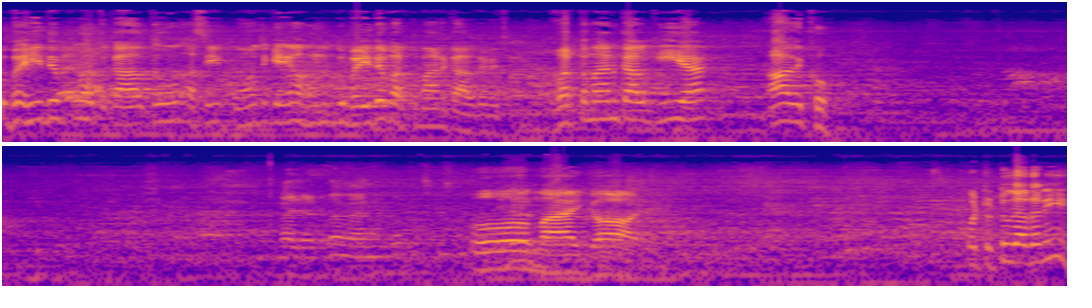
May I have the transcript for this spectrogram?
ਦੁਬਈ ਦੇ ਭੂਤਕਾਲ ਤੋਂ ਅਸੀਂ ਪਹੁੰਚ ਗਏ ਹਾਂ ਹੁਣ ਦੁਬਈ ਦੇ ਵਰਤਮਾਨ ਕਾਲ ਦੇ ਵਿੱਚ। ਵਰਤਮਾਨ ਕਾਲ ਕੀ ਆ? ਆਹ ਦੇਖੋ ਓ ਮਾਈ ਗॉड ਉਹ ਟੁੱਟੂਗਾ ਤਾਂ ਨਹੀਂ?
